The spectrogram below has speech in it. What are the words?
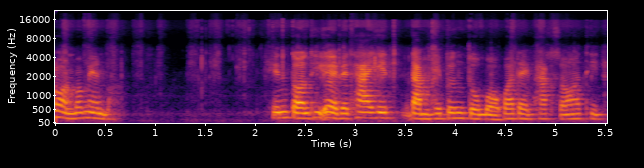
ร้อนบ่แมนบ่เห็นตอนที่เอ่ยไปทายเฮ็ดดำให้เบิ่งตัวบอกว่าได้พักสองอาทิตย์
